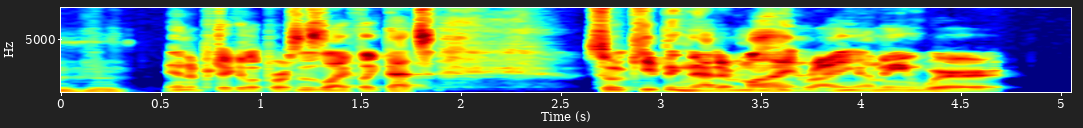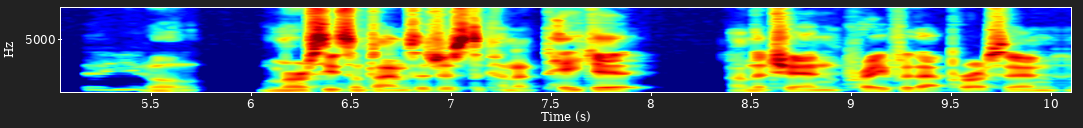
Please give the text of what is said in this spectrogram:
Mhm. in a particular person's life. Like that's so keeping that in mind, right? I mean, where you know, mercy sometimes is just to kind of take it on the chin, pray for that person,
